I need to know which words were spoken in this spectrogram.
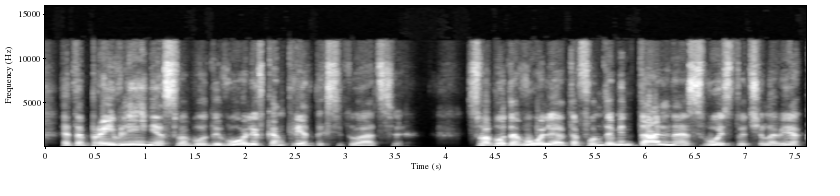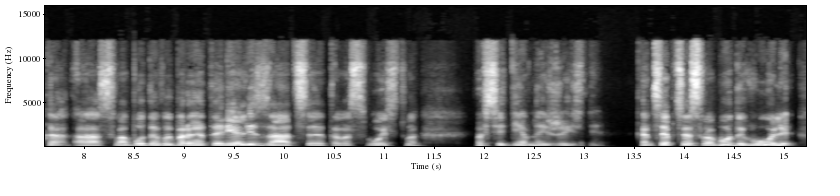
– это проявление свободы воли в конкретных ситуациях. Свобода воли – это фундаментальное свойство человека, а свобода выбора – это реализация этого свойства повседневной жизни. Концепция свободы воли –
